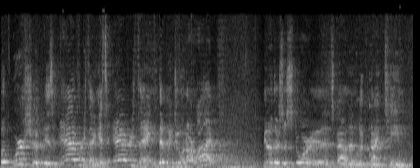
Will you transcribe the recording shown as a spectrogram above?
But worship is everything. It's everything that we do in our life. You know, there's a story that's found in Luke 19,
